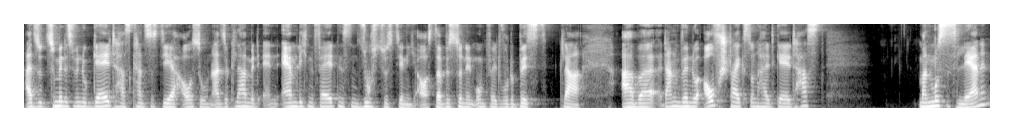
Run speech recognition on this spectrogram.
Also zumindest wenn du Geld hast, kannst du es dir ja aussuchen. Also klar, mit ärmlichen Verhältnissen suchst du es dir nicht aus. Da bist du in dem Umfeld, wo du bist, klar. Aber dann, wenn du aufsteigst und halt Geld hast, man muss es lernen,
